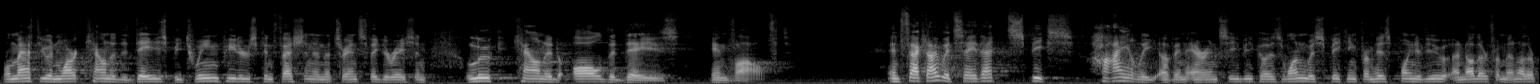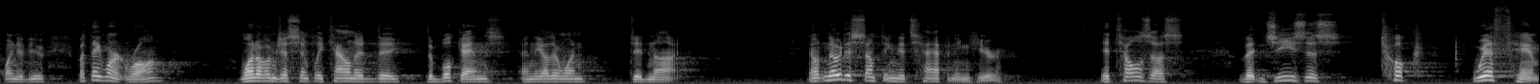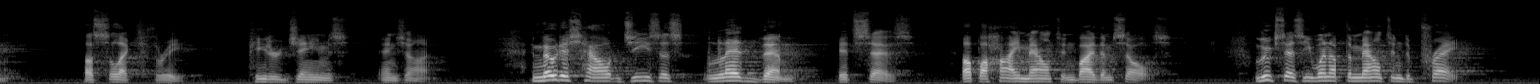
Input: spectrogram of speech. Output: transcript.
Well, Matthew and Mark counted the days between Peter's confession and the transfiguration. Luke counted all the days involved. In fact, I would say that speaks highly of inerrancy because one was speaking from his point of view, another from another point of view, but they weren't wrong. One of them just simply counted the, the bookends, and the other one did not. Now, notice something that's happening here. It tells us that Jesus took with him a select three Peter, James, and John. Notice how Jesus led them, it says, up a high mountain by themselves. Luke says he went up the mountain to pray.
